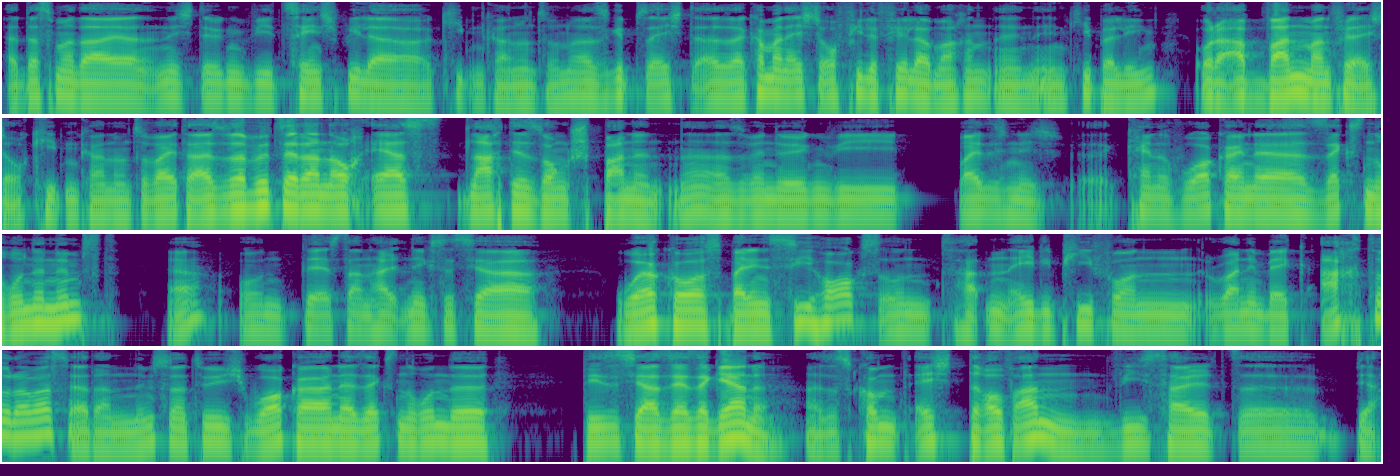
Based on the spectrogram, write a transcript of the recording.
dass man da ja nicht irgendwie zehn Spieler keepen kann und so. Ne? Also, gibt's echt, also da kann man echt auch viele Fehler machen in, in Keeper-Ligen. Oder ab wann man vielleicht auch keepen kann und so weiter. Also, da wird es ja dann auch erst nach der Saison spannend, ne? Also, wenn du irgendwie weiß ich nicht, äh, Kenneth Walker in der sechsten Runde nimmst, ja, und der ist dann halt nächstes Jahr Workhorse bei den Seahawks und hat ein ADP von Running Back 8 oder was, ja, dann nimmst du natürlich Walker in der sechsten Runde dieses Jahr sehr, sehr gerne. Also es kommt echt drauf an, wie es halt, äh, ja,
